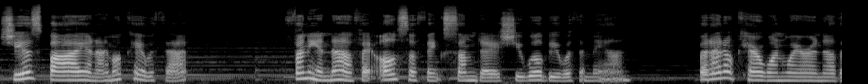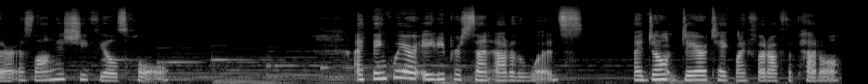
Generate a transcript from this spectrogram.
She is bi, and I'm okay with that. Funny enough, I also think someday she will be with a man. But I don't care one way or another as long as she feels whole. I think we are 80% out of the woods. I don't dare take my foot off the pedal.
